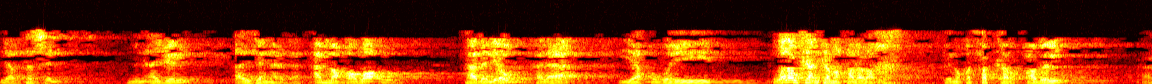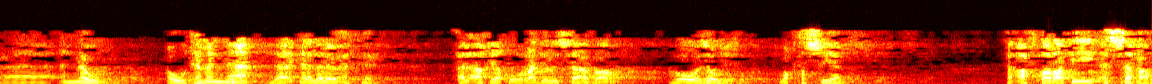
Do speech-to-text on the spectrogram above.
يغتسل من أجل الجنابة. أما قضاء هذا اليوم فلا يقضي. ولو كان كما قال الأخ لأنه قد فكر قبل آه، النوم أو تمنى ذلك هذا لا يؤثر. الأخ يقول رجل سافر هو وزوجته وقت الصيام فأفطر في السفر.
